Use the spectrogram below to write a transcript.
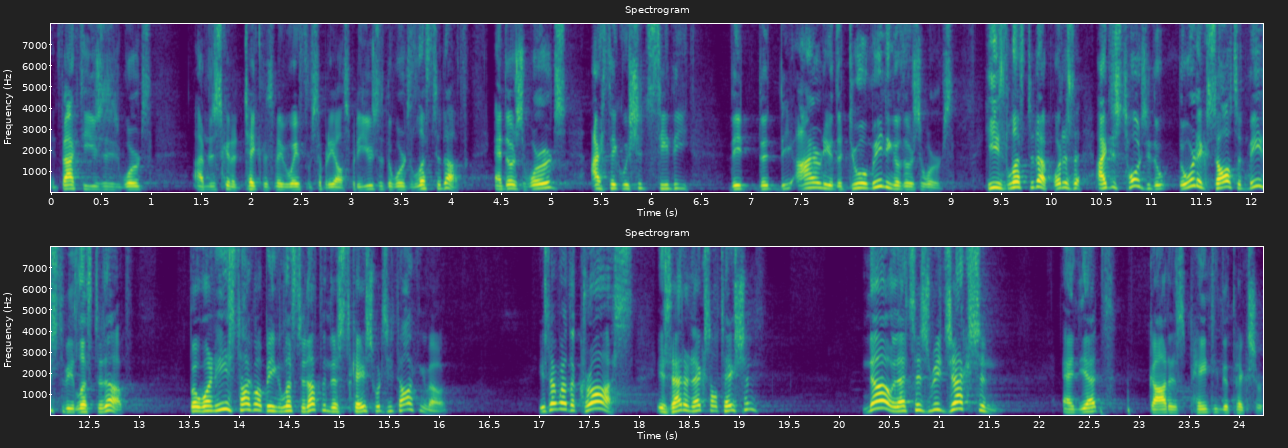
In fact, he uses these words. I'm just going to take this maybe away from somebody else, but he uses the words lifted up. And those words, I think we should see the, the, the, the irony or the dual meaning of those words. He's lifted up. What is it? I just told you the, the word exalted means to be lifted up. But when he's talking about being lifted up in this case, what's he talking about? He's talking about the cross. Is that an exaltation? No, that's his rejection. And yet, God is painting the picture.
